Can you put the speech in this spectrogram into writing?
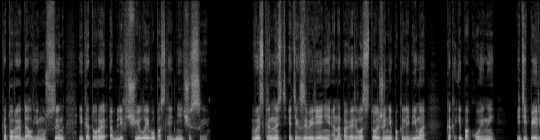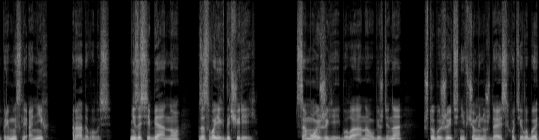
которое дал ему сын и которое облегчило его последние часы. В искренность этих заверений она поверила столь же непоколебимо, как и покойный, и теперь при мысли о них – радовалась. Не за себя, но за своих дочерей. Самой же ей была она убеждена, чтобы жить, ни в чем не нуждаясь, хватило бы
